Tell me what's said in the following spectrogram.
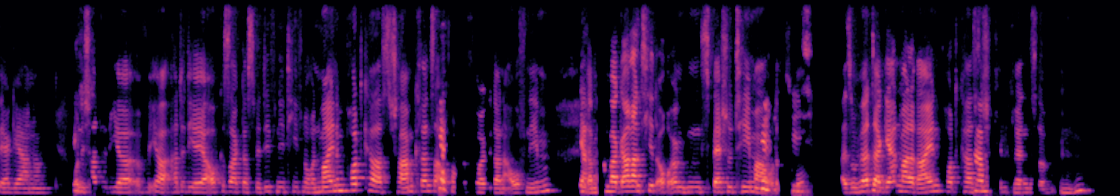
Sehr gerne. Und Ich- hatte dir, ja, hatte dir ja auch gesagt, dass wir definitiv noch in meinem Podcast Schamgrenze Ja. auch noch eine Folge dann aufnehmen. Ja. Dann machen wir garantiert auch irgendein Special-Thema Ja, oder so. Also hört da gern mal rein, Podcast Schamgrenze. Schamgrenze. Mhm.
